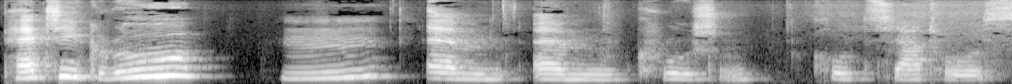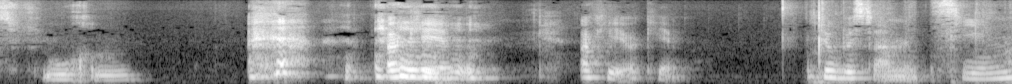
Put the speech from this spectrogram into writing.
Pettigrew Hm? ähm, ähm. Cruciatus fluchen. Okay. Okay, okay. Du bist mit ziehen.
